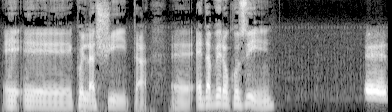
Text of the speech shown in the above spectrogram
e, e quella sciita. Eh, è davvero così? È,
